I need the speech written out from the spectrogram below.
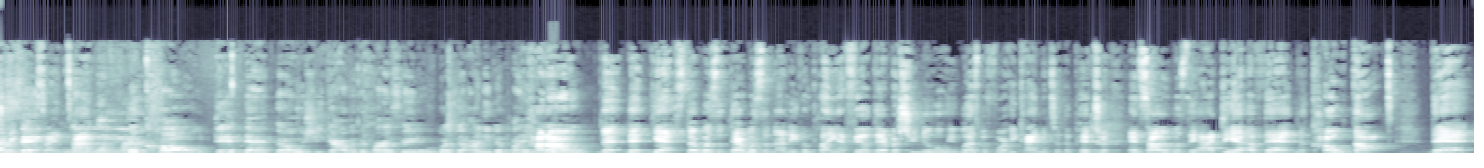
street at the same time. me go. Nicole did that though. She got with the person who was the uneven playing Hold field. on. That that yes, there was a, there was an uneven playing field there, but she knew who he was before he came into the picture, and so it was the idea of that. Nicole thought that mm,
